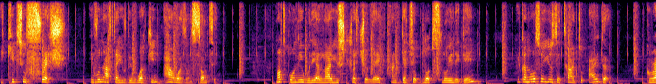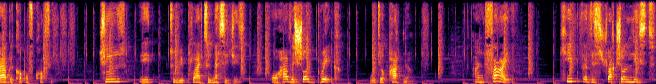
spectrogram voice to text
It keeps you fresh even after you've been working hours on something. Not only will it allow you stretch your leg and get your blood flowing again, you can also use the time to either grab a cup of coffee, choose it to reply to messages, or have a short break with your partner. And five, Keep a distraction list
